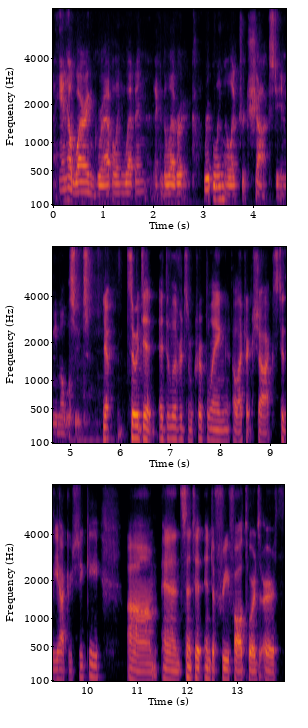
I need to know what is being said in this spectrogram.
a handheld wiring grappling weapon that can deliver crippling electric shocks to enemy mobile suits. Yep. So it did. It delivered some crippling electric shocks to the Hyakushiki um, and sent it into free fall towards Earth.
